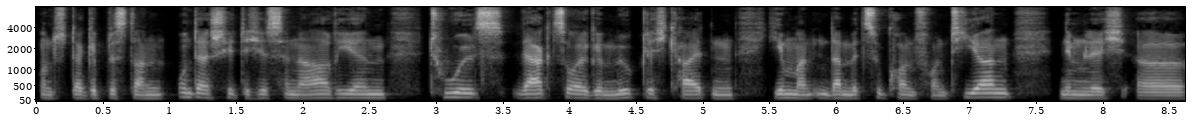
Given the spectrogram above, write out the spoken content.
Und da gibt es dann unterschiedliche Szenarien, Tools, Werkzeuge, Möglichkeiten, jemanden damit zu konfrontieren, nämlich äh,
